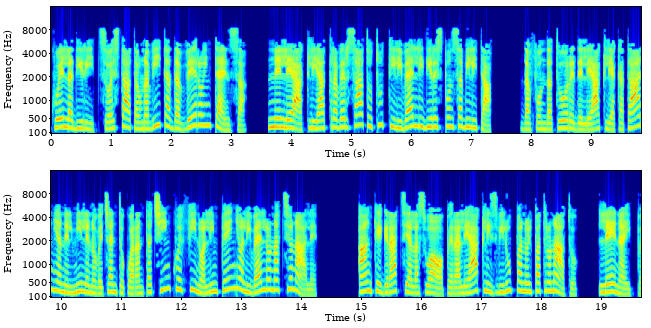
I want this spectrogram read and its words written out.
Quella di Rizzo è stata una vita davvero intensa. Nelle Acli ha attraversato tutti i livelli di responsabilità. Da fondatore delle Acli a Catania nel 1945 fino all'impegno a livello nazionale. Anche grazie alla sua opera le Acli sviluppano il patronato, l'ENAIP,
